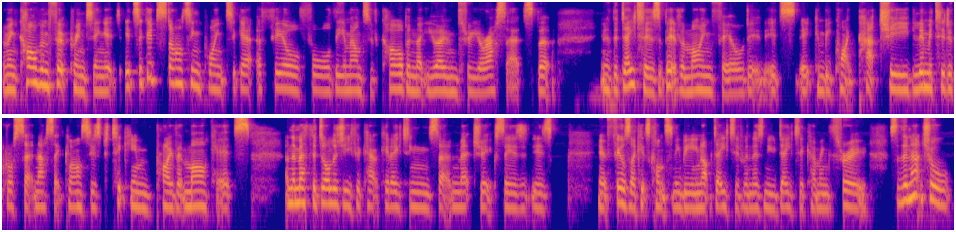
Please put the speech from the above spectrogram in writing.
I mean, carbon footprinting, it, it's a good starting point to get a feel for the amount of carbon that you own through your assets. But you know the data is a bit of a minefield. It, it's it can be quite patchy limited across certain asset classes particularly in private markets. And the methodology for calculating certain metrics is is you know, it feels like it's constantly being updated when there's new data coming through. So the natural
